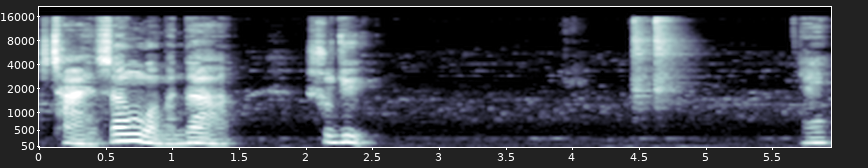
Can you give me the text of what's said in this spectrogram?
产生我们的数据。哎，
